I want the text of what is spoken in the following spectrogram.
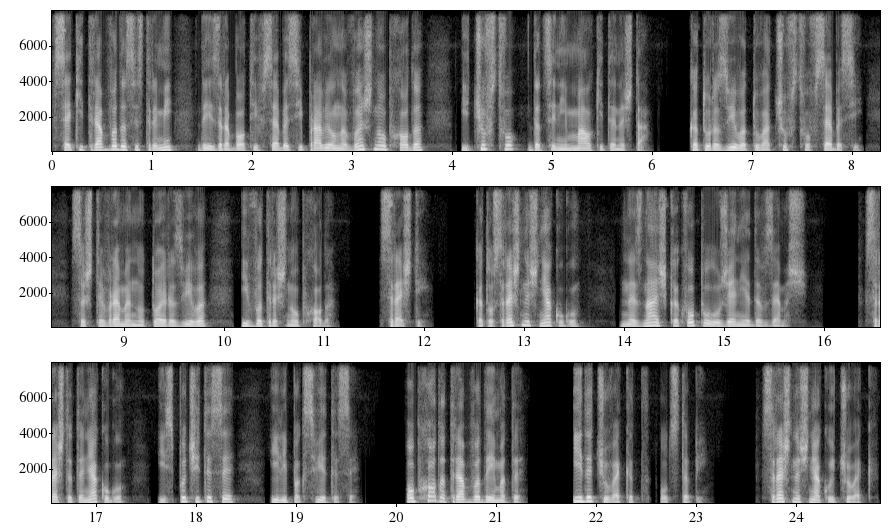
всеки трябва да се стреми да изработи в себе си правилна външна обхода и чувство да цени малките неща. Като развива това чувство в себе си, същевременно той развива и вътрешна обхода. Срещи. Като срещнеш някого, не знаеш какво положение да вземеш. Срещате някого, изпъчите се или пък свиете се. Обхода трябва да имате. Иде човекът, отстъпи. Срещнеш някой човек.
